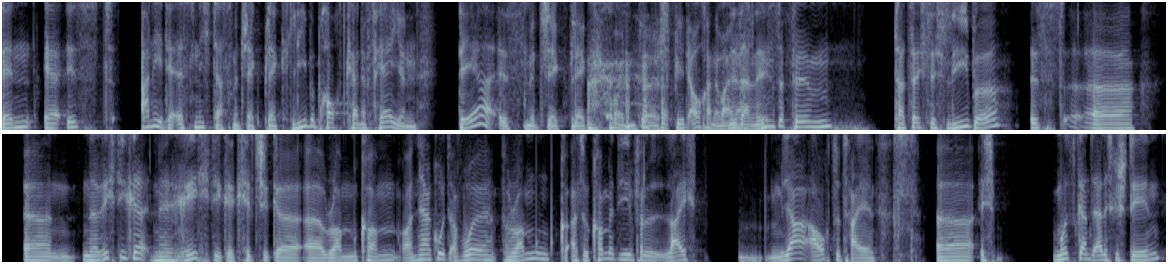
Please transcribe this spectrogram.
denn er ist. Ah, nee, der ist nicht das mit Jack Black. Liebe braucht keine Ferien. Der ist mit Jack Black und äh, spielt auch eine Nee, der Weihnachten. nächste Film, tatsächlich Liebe, ist äh, äh, eine richtige, eine richtige kitschige äh, Rom-Com. Und ja gut, obwohl Rom, also Comedy vielleicht ja auch zu teilen. Äh, ich muss ganz ehrlich gestehen,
